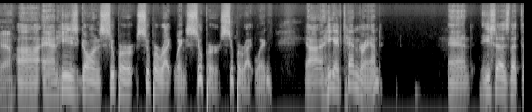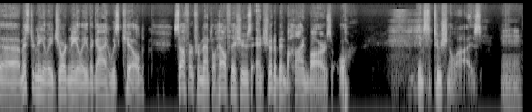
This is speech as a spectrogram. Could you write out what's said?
Yeah. uh, and he's going super, super right wing, super, super right wing. Uh, he gave 10 grand. And he says that uh, Mr. Neely, Jordan Neely, the guy who was killed, suffered from mental health issues and should have been behind bars or institutionalized. Mhm.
